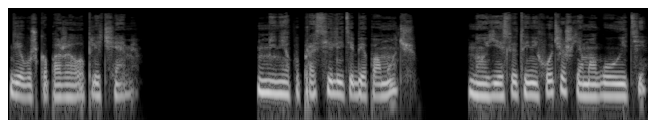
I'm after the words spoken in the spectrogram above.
Девушка пожала плечами. «Меня попросили тебе помочь, но если ты не хочешь, я могу уйти».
